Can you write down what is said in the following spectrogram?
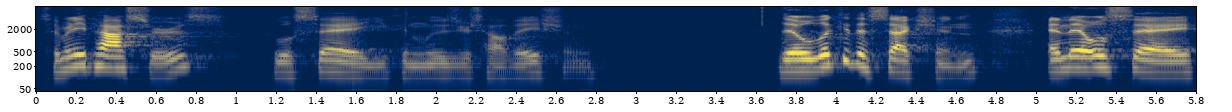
So many pastors who will say you can lose your salvation They'll look at the section and they will say,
